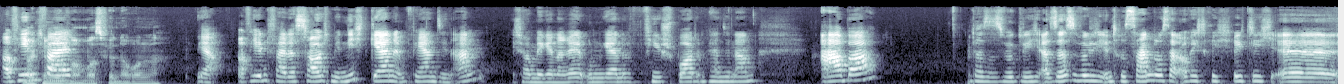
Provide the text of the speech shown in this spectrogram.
Auf jeden kennt Fall, noch was für eine Rolle. ja, auf jeden Fall, das schaue ich mir nicht gerne im Fernsehen an. Ich schaue mir generell ungern viel Sport im Fernsehen an. Aber das ist wirklich, also das ist wirklich interessant und es hat auch richtig, richtig, richtig äh,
